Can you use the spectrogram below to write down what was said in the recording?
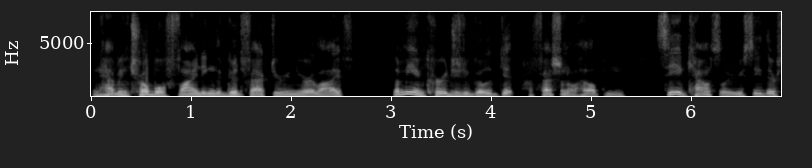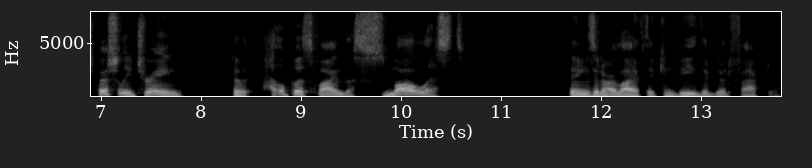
and having trouble finding the good factor in your life, let me encourage you to go get professional help and see a counselor. You see, they're specially trained to help us find the smallest things in our life that can be the good factor.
